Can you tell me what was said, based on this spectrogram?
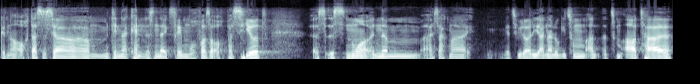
Genau, auch das ist ja ähm, mit den Erkenntnissen der extremen Hochwasser auch passiert. Es ist nur in einem, ich sag mal, jetzt wieder die Analogie zum, zum Ahrtal,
